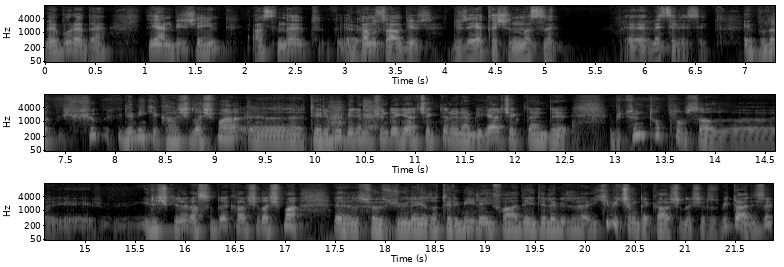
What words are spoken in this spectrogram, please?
ve burada yani bir şeyin aslında evet. kamusal bir düzeye taşınması e, meselesi. E buna şu deminki karşılaşma e, terimi benim için de gerçekten önemli. Gerçekten de bütün toplumsal e, ilişkiler aslında karşılaşma e, sözcüğüyle ya da terimiyle ifade edilebilirler. İki biçimde karşılaşırız. Bir tanesi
